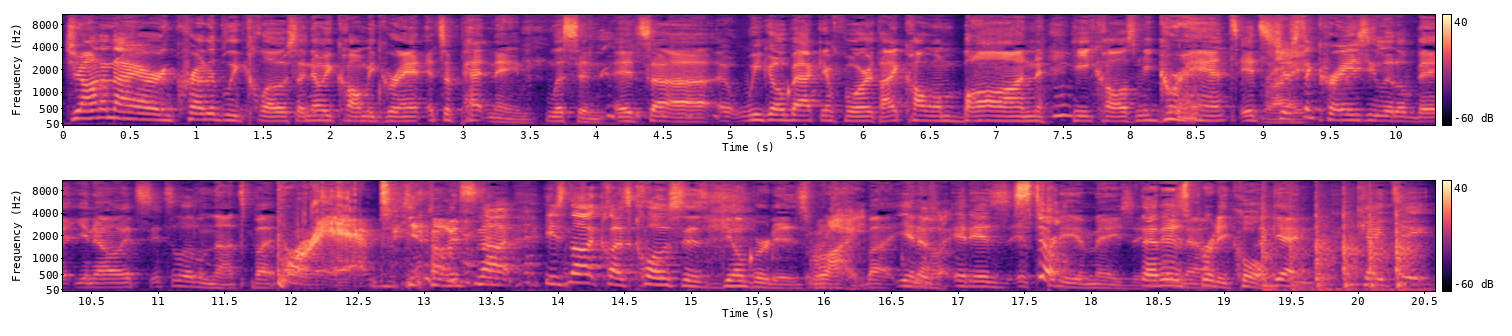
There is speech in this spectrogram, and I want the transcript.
John and I are incredibly close. I know he called me Grant. It's a pet name. Listen, it's uh we go back and forth. I call him Bon. He calls me Grant. It's just a crazy little bit, you know. It's it's a little nuts, but Grant. You know, it's not he's not as close as Gilbert is. Right. But you know, it is it's Still, pretty amazing. That is you know. pretty cool. Again, KT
